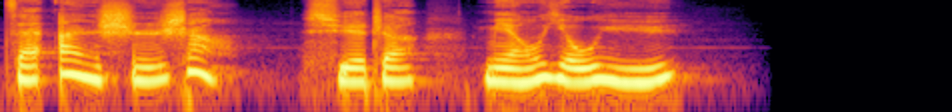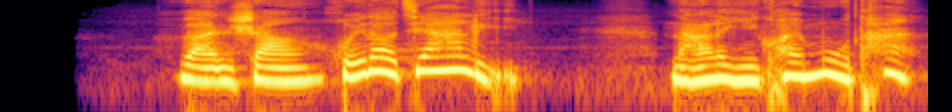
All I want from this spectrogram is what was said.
在岸石上学着描游鱼。晚上回到家里，拿了一块木炭，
